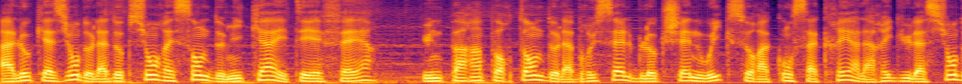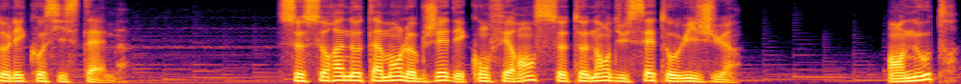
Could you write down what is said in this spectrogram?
À l'occasion de l'adoption récente de MICA et TFR, une part importante de la Bruxelles Blockchain Week sera consacrée à la régulation de l'écosystème. Ce sera notamment l'objet des conférences se tenant du 7 au 8 juin. En outre,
